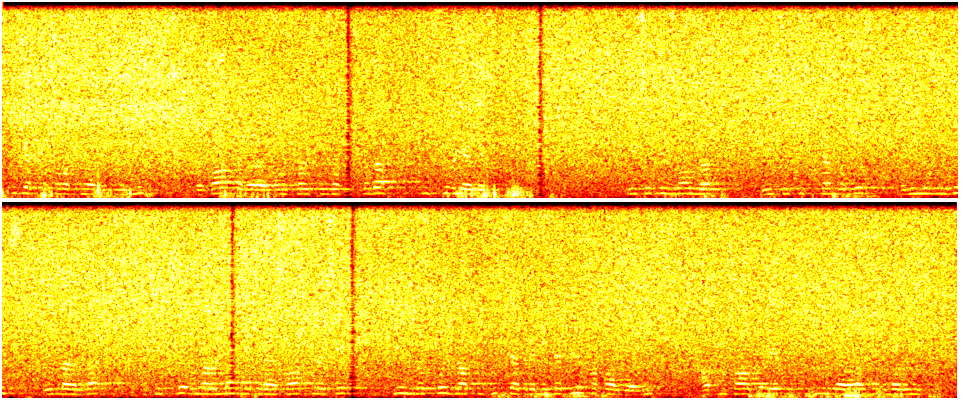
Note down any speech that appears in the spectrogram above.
iki geçme savaşına getirilmiş ve saatle beraber onu karıştırmakta da Üsküp'e yerleştirilmiş. 1814, 1889 ve 1903 yıllarında çeşitli onarımlar getiren Saat Kulesi 1963 depreminde büyük hasar görmüş, 66 ve 72 yıllar arasında kullanılmıştır.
